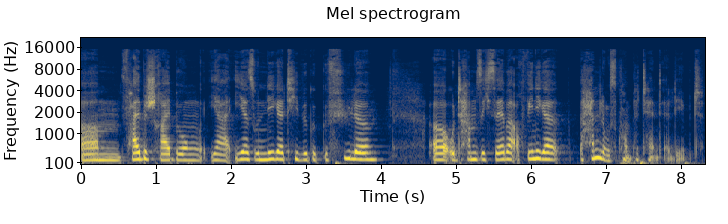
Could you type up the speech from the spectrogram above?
ähm, Fallbeschreibung ja eher so negative Ge Gefühle äh, und haben sich selber auch weniger behandlungskompetent erlebt.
